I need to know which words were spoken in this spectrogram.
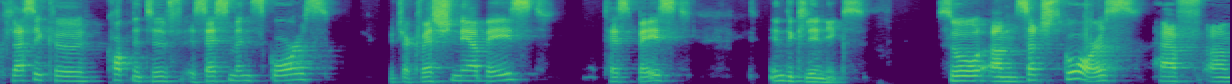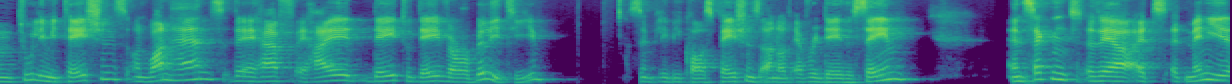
classical cognitive assessment scores, which are questionnaire based, test based in the clinics. So um, such scores have um, two limitations. On one hand, they have a high day-to-day -day variability, simply because patients are not every day the same. And second, they are at, at many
